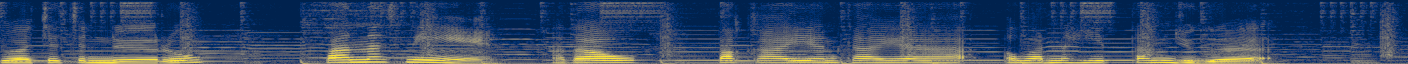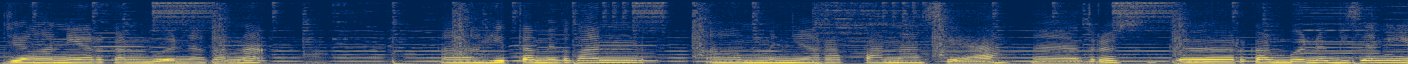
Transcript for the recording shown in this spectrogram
cuaca cenderung panas nih, atau pakaian kayak warna hitam juga jangan ya rekan buana karena eh, hitam itu kan eh, menyerap panas ya. Nah terus eh, rekan buana bisa nih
